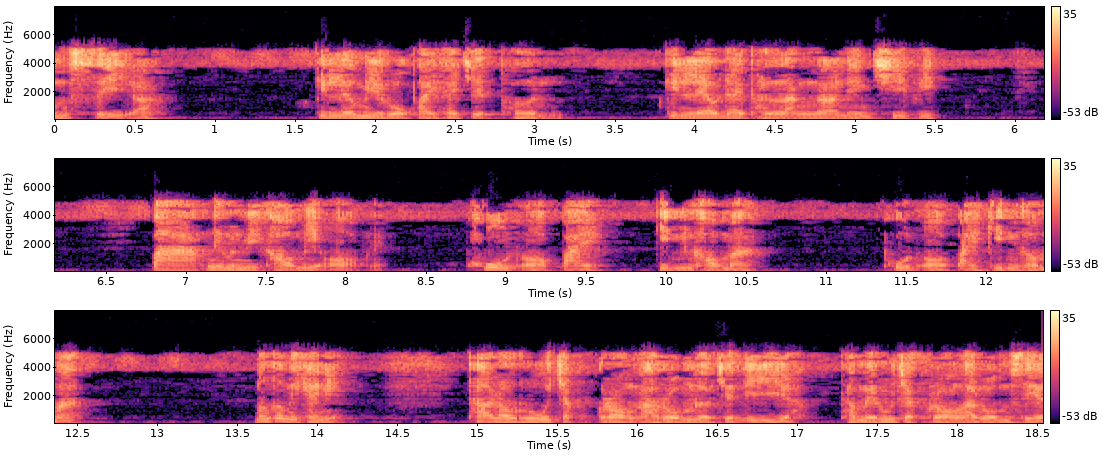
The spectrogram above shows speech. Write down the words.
มณ์เสีย กินแล้วมีโรคภัยไข้เจ็บเพิ่ม กินแล้วได้พลังงานแห่งชีวิต ปากเนี่ยมันมีเข้ามีออกเนี่ย พูดออกไป กินเข้ามา พูดออกไปกินเข้ามา มันก็มีแค่นี้ ถ้าเรารู้จักกรองอารมณ์เราจะดีอะถ้าไม่รู้จักกรองอารมณ์เสีย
